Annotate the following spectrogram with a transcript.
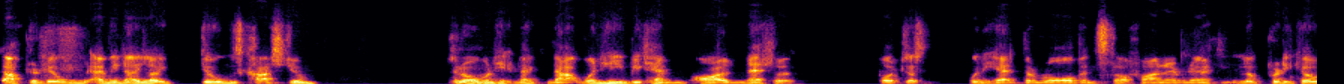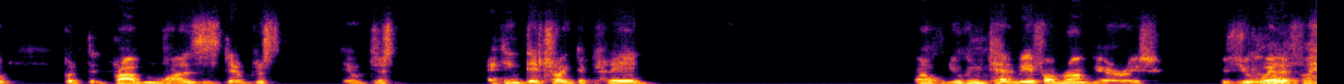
Doctor Doom. I mean, I like Doom's costume. You know, Mm. when he like not when he became all metal, but just when he had the robe and stuff on and everything, I think it looked pretty cool. But the problem was is they were just they were just I think they tried to play now you can tell me if I'm wrong here, right? Because you Go will ahead. if I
